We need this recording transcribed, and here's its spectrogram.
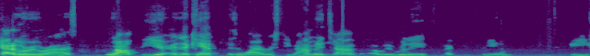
categorized throughout the year. AJ Camp is a wide receiver. How many times are we really expecting for him to be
